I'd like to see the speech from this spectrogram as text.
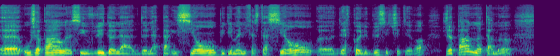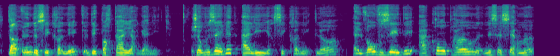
euh, où je parle, si vous voulez, de, la, de l'apparition, puis des manifestations euh, d'Hercolubus, etc. Je parle notamment, dans une de ces chroniques, des portails organiques. Je vous invite à lire ces chroniques-là elles vont vous aider à comprendre nécessairement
